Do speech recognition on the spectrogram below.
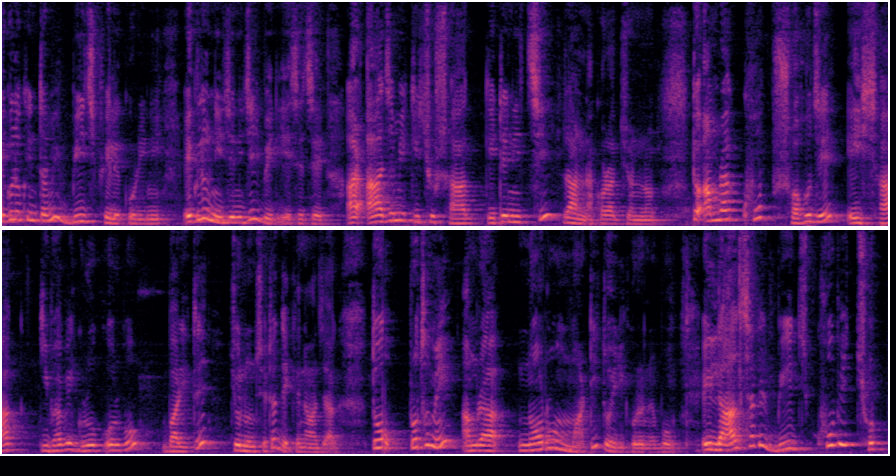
এগুলো কিন্তু আমি বীজ ফেলে করিনি, এগুলো নিজে নিজেই বেরিয়ে এসেছে। আর আজ আমি কিছু শাক কেটে নিচ্ছি রান্না করার জন্য। তো আমরা খুব সহজে এই শাক কীভাবে গ্রো করব বাড়িতে, চলুন সেটা দেখে নেওয়া যাক। তো প্রথমে আমরা নরম মাটি তৈরি করে নেব। এই লাল শাকের বীজ খুবই ছোট্ট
